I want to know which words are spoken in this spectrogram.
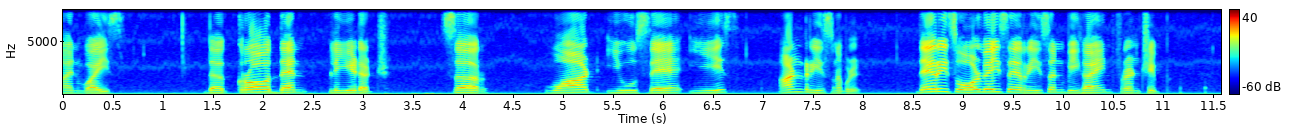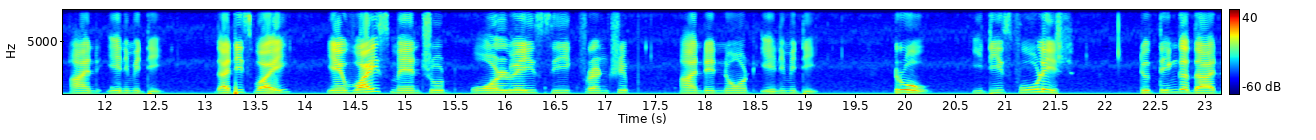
and vice. The crow then pleaded, Sir, what you say is unreasonable. There is always a reason behind friendship and enmity. That is why a wise man should always seek friendship and not enmity. True, it is foolish to think that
